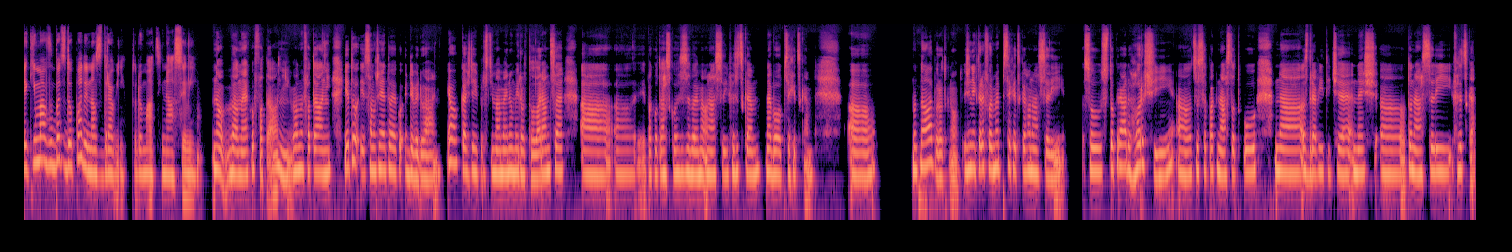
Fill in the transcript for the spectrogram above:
Jaký má vůbec dopady na zdraví to domácí násilí? No, velmi jako fatální, velmi fatální. Je to samozřejmě to jako individuální. Jo, každý prostě máme jenom míru tolerance a, a je pak otázka, jestli se bavíme o násilí fyzickém nebo psychickém. A, nutno ale podotknout, že některé formy psychického násilí jsou stokrát horší, co se pak následku na zdraví týče, než to násilí fyzické.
